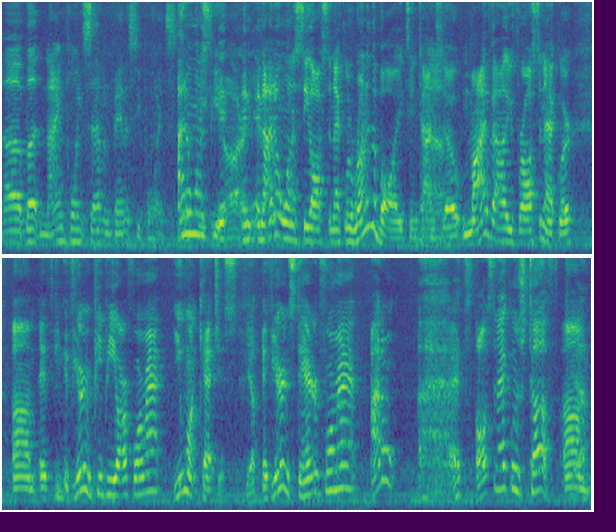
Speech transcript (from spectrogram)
Uh, but 9.7 fantasy points. I don't want to see, and, and I don't want to see Austin Ekeler running the ball 18 times though. My value for Austin Ekeler, um, if if you're in PPR format, you want catches. Yep. If you're in standard format, I don't. Uh, it's Austin Ekeler's tough. Um,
